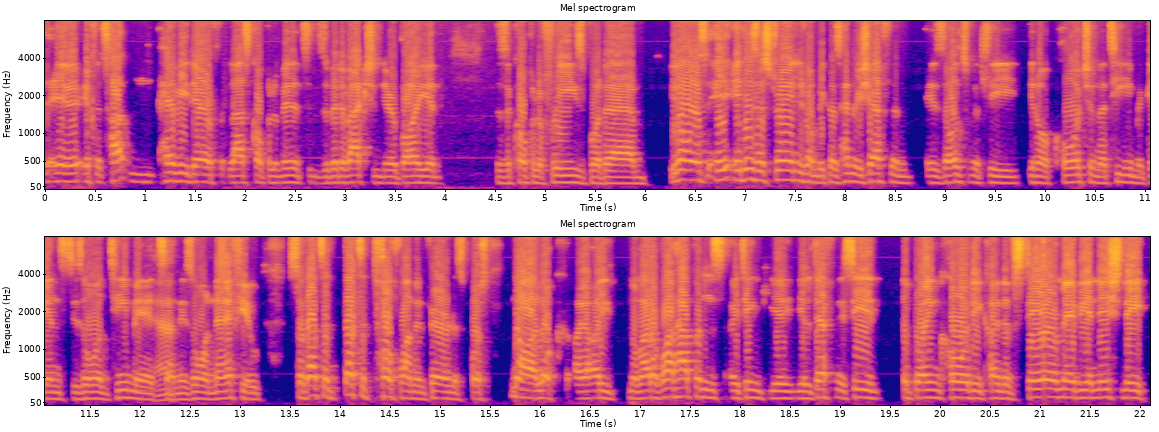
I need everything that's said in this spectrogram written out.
if it's hot and heavy there for the last couple of minutes, and there's a bit of action nearby, and there's a couple of frees, but um, you know, it, it is a strange one because Henry Shefflin is ultimately, you know, coaching a team against his own teammates yeah. and his own nephew. So that's a that's a tough one in fairness. But no, look, I, I no matter what happens, I think you, you'll definitely see the Brian Cody kind of stare maybe initially,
